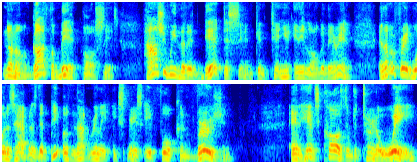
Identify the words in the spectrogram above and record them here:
No, no, God forbid, Paul says. How should we that are dead to sin continue any longer therein? And I'm afraid what has happened is that people have not really experienced a full conversion and hence caused them to turn away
